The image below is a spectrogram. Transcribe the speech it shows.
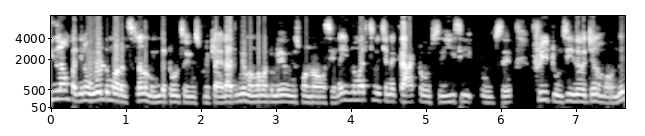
இதெல்லாம் பார்த்தீங்கன்னா ஓல்டு மாடல்ஸ்லாம் நம்ம இந்த டூல்ஸை யூஸ் பண்ணிக்கலாம். எல்லாருமே வங்க மட்டும்லேயே யூஸ் பண்ண அவசியம் இல்லை. இந்த மாதிரி சின்ன சின்ன crack tools easy tools free tools இதை வச்சு நம்ம வந்து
